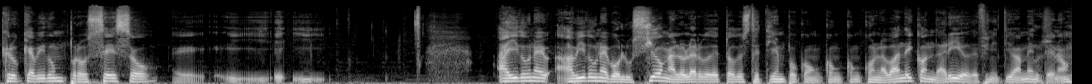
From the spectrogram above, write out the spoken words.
creo que ha habido un proceso y, ha, ido una, ha habido una evolución a lo largo de todo este tiempo con, con, la banda y con Darío, definitivamente, ¿no?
